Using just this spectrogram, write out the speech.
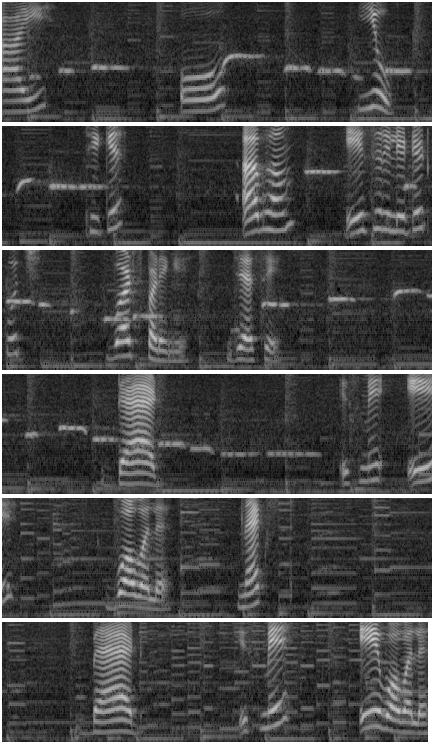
आई ओ यू ठीक है? अब हम ए से रिलेटेड कुछ वर्ड्स पढ़ेंगे, जैसे डैड इसमें ए वॉवल है। नेक्स्ट बैड इसमें ए वॉवल है।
